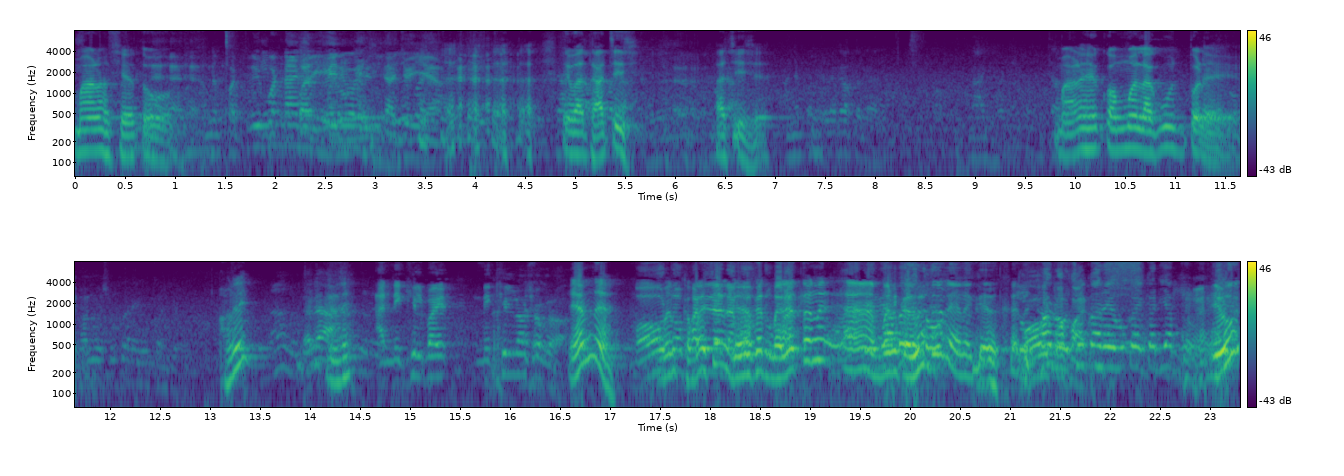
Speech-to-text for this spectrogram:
માણસ છે તો. એ વાત સાચી છે. સાચી છે. માણસે કોમમાં લાગવું જ પડે. અરે? આ નિખિલભાઈ છોકરો. એમ ને? મને ખબર છે ને વખત મળ્યો તો ને? હા મને કહ્યું હતું એને એવું કઈ કરી એવું?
